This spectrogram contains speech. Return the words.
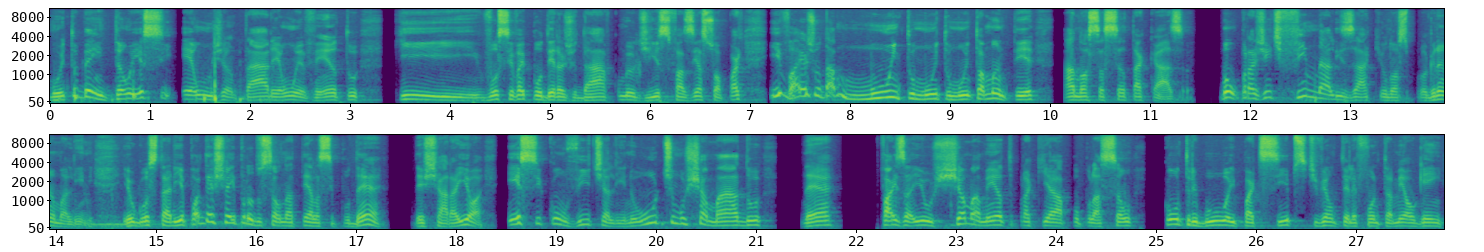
Muito bem, então esse é um jantar, é um evento que você vai poder ajudar, como eu disse, fazer a sua parte e vai ajudar muito, muito, muito a manter a nossa Santa Casa. Bom, para a gente finalizar aqui o nosso programa, Aline, eu gostaria, pode deixar aí produção na tela se puder, deixar aí, ó, esse convite ali, no último chamado, né? Faz aí o chamamento para que a população contribua e participe. Se tiver um telefone também, alguém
